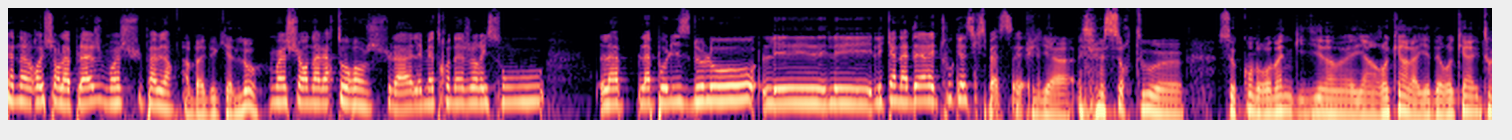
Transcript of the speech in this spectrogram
Canal Roy sur la plage, moi je suis pas bien. Ah bah, dès qu'il y a de l'eau. Moi, je suis en alerte orange. Je suis là. Les maîtres nageurs, ils sont où? La, la police de l'eau, les, les, les canadaires et tout. Qu'est-ce qui se passe? Et puis, il y a, il y a surtout euh, ce con de Roman qui dit, non, mais il y a un requin, là, il y a des requins et tout.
